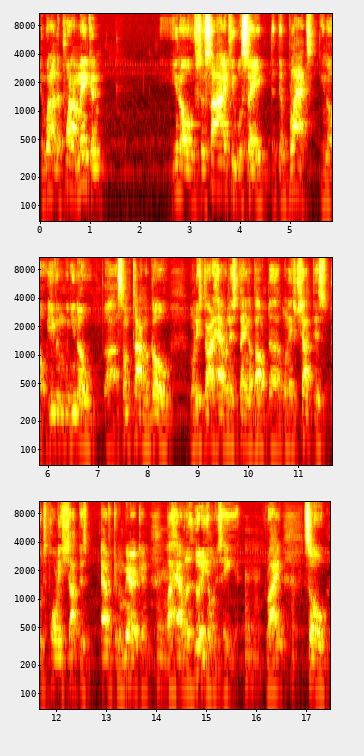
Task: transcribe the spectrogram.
And what I, the point I'm making, you know, society will say that the blacks, you know, even when you know, uh, some time ago, when they started having this thing about uh, when they shot this, when the police shot this African American mm-hmm. by having a hoodie on his head, mm-hmm. right? So,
